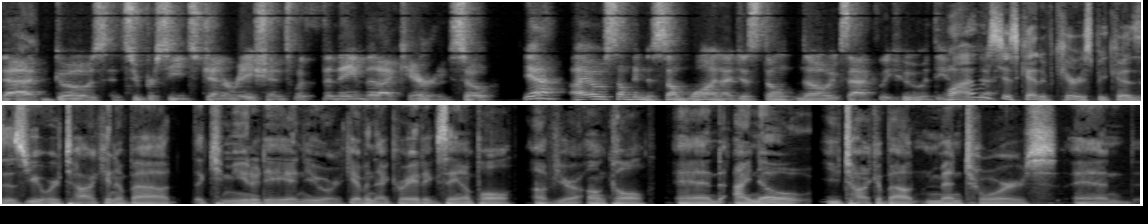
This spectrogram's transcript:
that right. goes and supersedes generations with the name that I carry. So yeah, I owe something to someone. I just don't know exactly who at the end. Well, I was just kind of curious because as you were talking about the community and you were given that great example of your uncle, and I know you talk about mentors and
